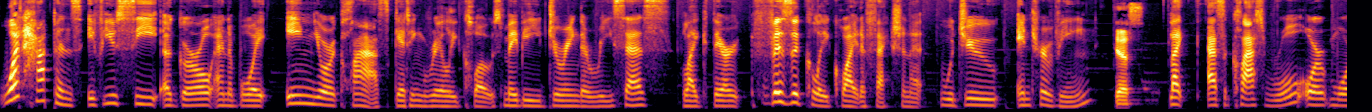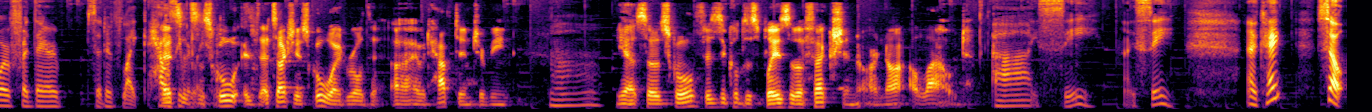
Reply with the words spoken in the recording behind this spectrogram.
what happens if you see a girl and a boy in your class getting really close, maybe during the recess, like they're physically quite affectionate? Would you intervene, Yes, like as a class rule, or more for their sort of like that's healthy it's a school. It's, that's actually a school-wide rule that uh, I would have to intervene. Ah, Yeah, so at school, physical displays of affection are not allowed. ah, I see. I see. Okay. So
